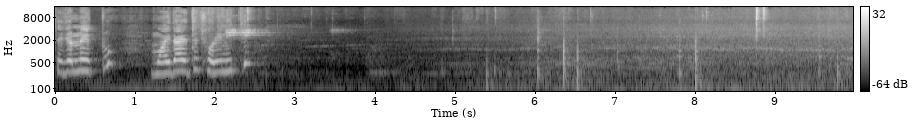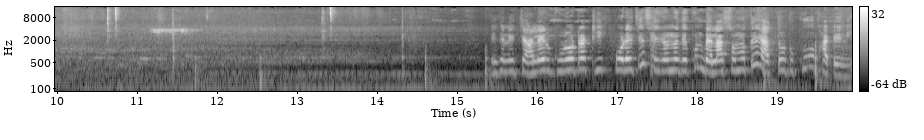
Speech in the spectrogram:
সেজন্য একটু ময়দা এতে ছড়িয়ে নিচ্ছি। এখানে চালের গুঁড়োটা ঠিক পড়েছে সেই জন্য দেখুন বেলার সময়তে এতটুকুও ফাটেনি।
